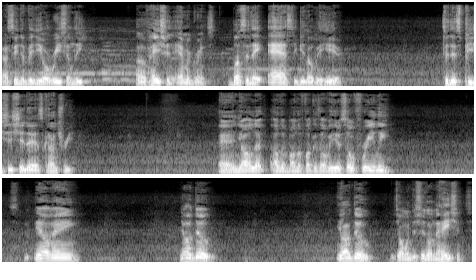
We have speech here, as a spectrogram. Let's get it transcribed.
I seen a video recently of Haitian immigrants busting their ass to get over here to this piece of shit ass country. And y'all let other motherfuckers over here so freely. You know what I mean? Y'all do. Y'all do. Y'all want to shit on the Haitians.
